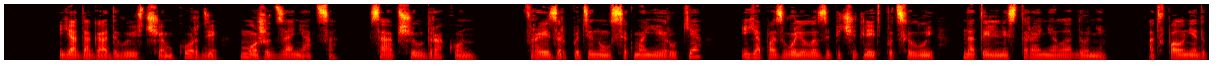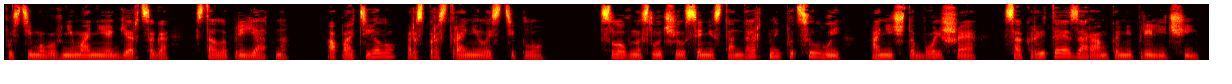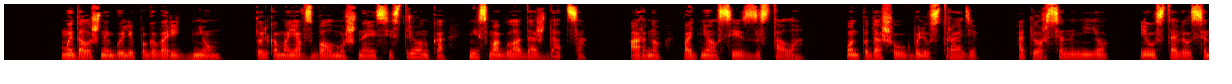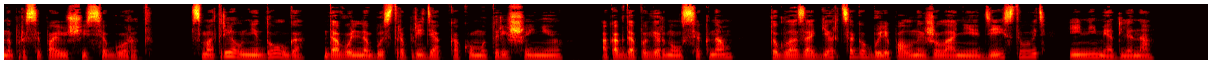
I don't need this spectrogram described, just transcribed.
«Я догадываюсь, чем Корди может заняться», — сообщил дракон. Фрейзер потянулся к моей руке, и я позволила запечатлеть поцелуй на тыльной стороне ладони. От вполне допустимого внимания герцога стало приятно, а по телу распространилось тепло. Словно случился не стандартный поцелуй, а нечто большее, сокрытое за рамками приличий. Мы должны были поговорить днем, только моя взбалмошная сестренка не смогла дождаться. Арно поднялся из-за стола. Он подошел к балюстраде, оперся на нее и уставился на просыпающийся город. Смотрел недолго, довольно быстро придя к какому-то решению, а когда повернулся к нам, то глаза герцога были полны желания действовать и немедленно.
